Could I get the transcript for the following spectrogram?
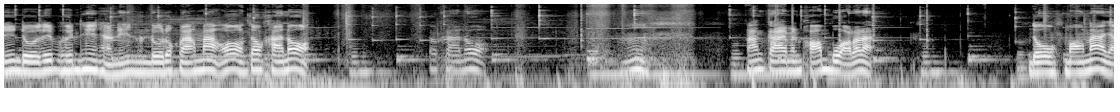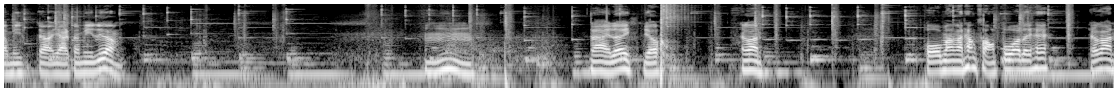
นี่ดูที่พื้นที่แถวนี้มันดูรกร้างมากอ๋อเจ้าคาโน่เจ้าคาโน่ร่างกายมันพร้อมบวกแล้วล่ะ ดูมองหน้าอยากมีอยากจะมีเรื่อง อืม ได้เลย เดี๋ยวเดี๋ยวก่อนโผล่มากันทั้งสองตัวเลยแฮะเดี๋ยวก่อน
